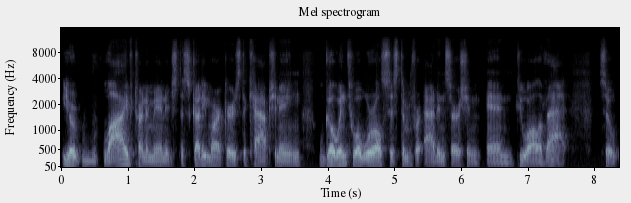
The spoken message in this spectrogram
your live trying to manage the SCTE markers, the captioning, go into a WURL system for ad insertion and do all of that. So,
